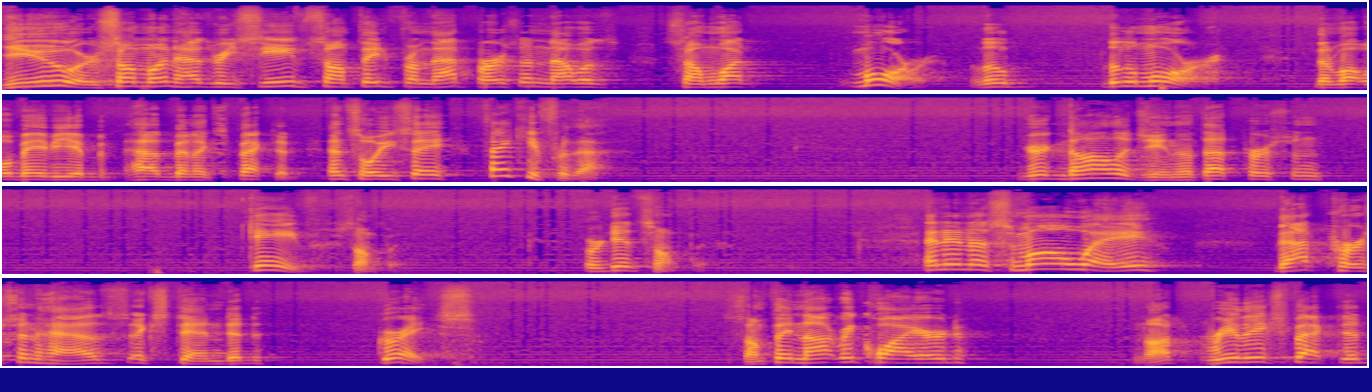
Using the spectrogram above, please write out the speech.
You or someone has received something from that person that was somewhat more, a little, little more than what would maybe had been expected. And so you say, thank you for that. You're acknowledging that that person gave something or did something. And in a small way, that person has extended grace. Something not required, not really expected.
